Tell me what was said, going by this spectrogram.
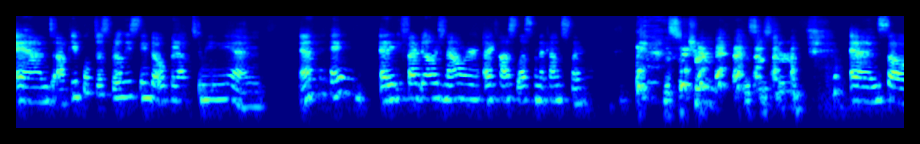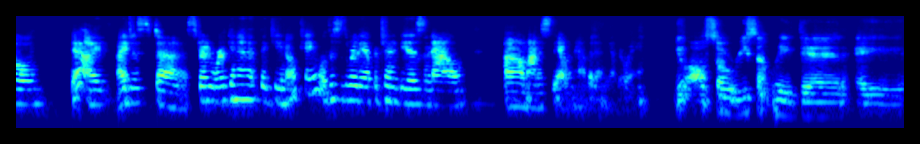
And uh, people just really seem to open up to me. And and hey, at eighty five dollars an hour, I cost less than a counselor. this is true. this is true. And so yeah, I I just uh, started working in it, thinking, okay, well, this is where the opportunity is. And now, um, honestly, I wouldn't have it any other way. You also recently did a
